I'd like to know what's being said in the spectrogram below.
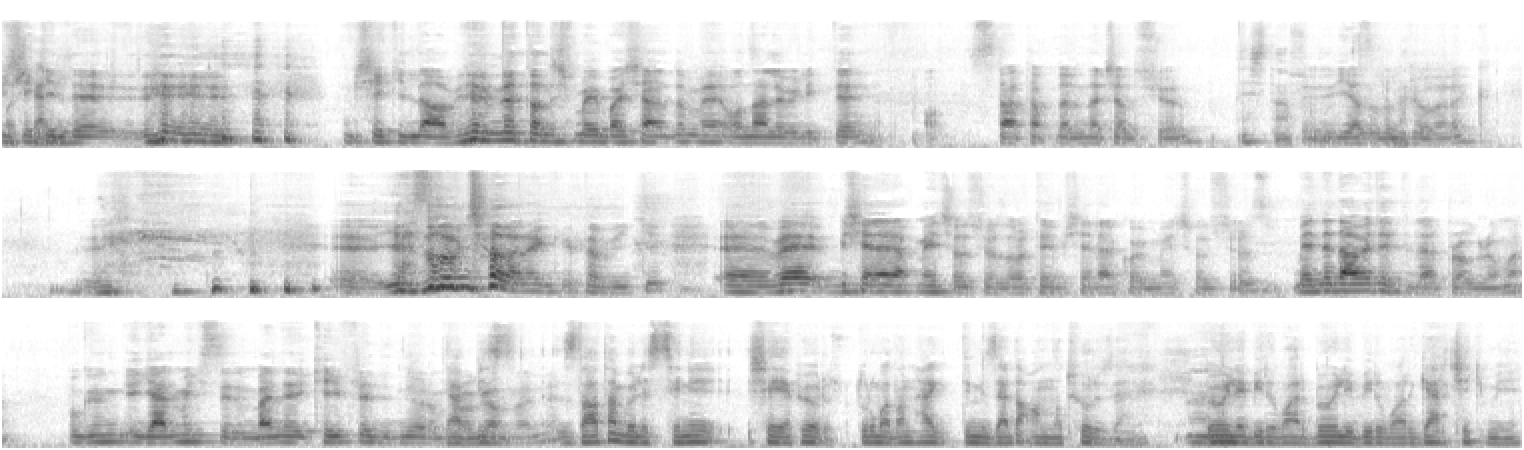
bir Hoş şekilde bir şekilde abilerimle tanışmayı başardım ve onlarla birlikte startuplarında çalışıyorum. Estağfurullah. Ee, yazılımcı olarak. Ee, yazılımcı olarak tabii ki. Ee, ve bir şeyler yapmaya çalışıyoruz. Ortaya bir şeyler koymaya çalışıyoruz. Beni de davet ettiler programa. Bugün gelmek istedim. Ben de keyifle dinliyorum Ya biz programlarını. zaten böyle seni şey yapıyoruz. Durmadan her gittiğimiz yerde anlatıyoruz yani. Aynen. Böyle biri var, böyle biri var. Gerçek mi?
